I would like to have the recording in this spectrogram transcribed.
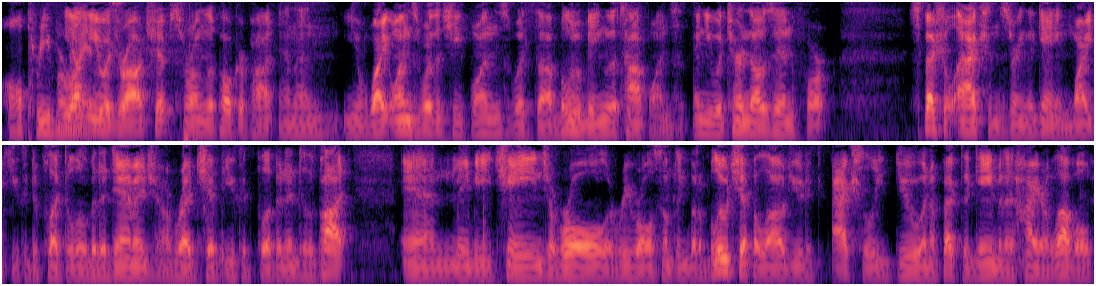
all three Yep, varieties. you would draw chips from the poker pot, and then your white ones were the cheap ones, with uh, blue being the top ones, and you would turn those in for special actions during the game. White, you could deflect a little bit of damage. A red chip, you could flip it into the pot and maybe change a roll or re-roll something. But a blue chip allowed you to actually do and affect the game at a higher level,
